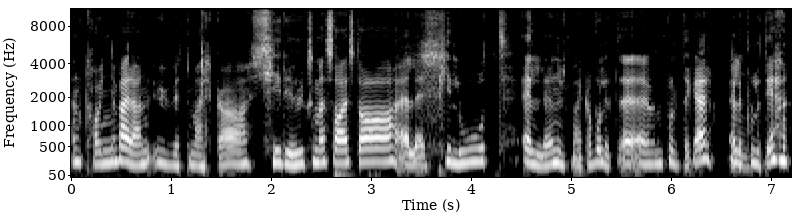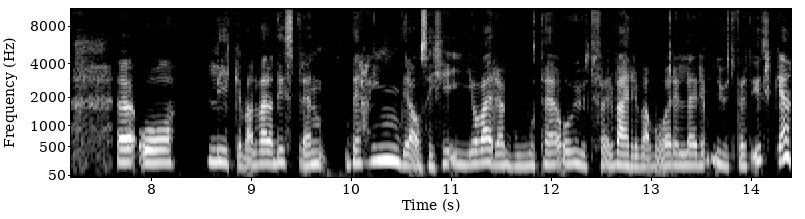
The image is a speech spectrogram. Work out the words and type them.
en kan være en utmerka kirurg, som jeg sa i stad, eller pilot, eller en utmerka politiker, eller politi, eh, og likevel være distré. Det hindrer oss ikke i å være gode til å utføre vervet vår, eller utføre et yrke.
